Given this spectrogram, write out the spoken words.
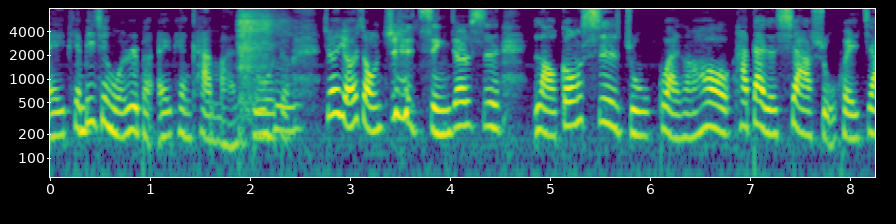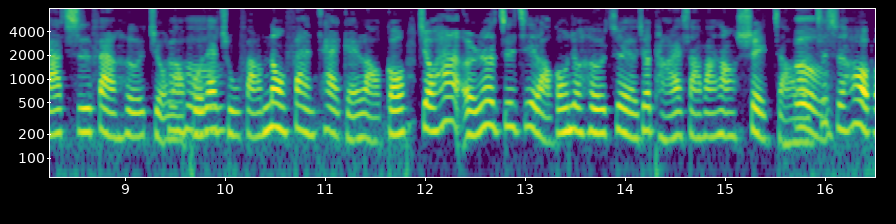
A 片？毕竟我日本 A 片看蛮多的。就有一种剧情，就是老公是主管，然后他带着下属回家吃饭喝酒，老婆在厨房弄饭菜给老公，酒酣耳热之际，老公就喝醉了，就躺在沙发上睡着了。这时候。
